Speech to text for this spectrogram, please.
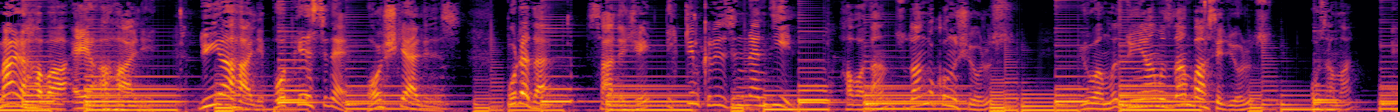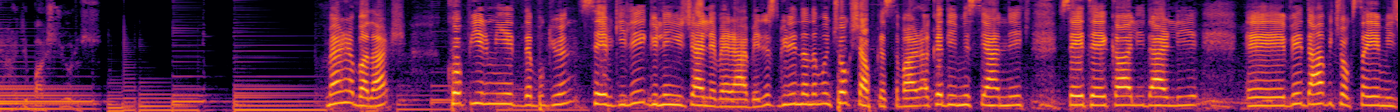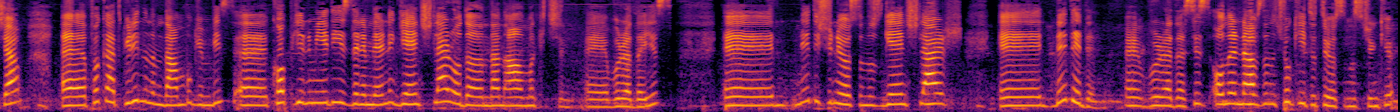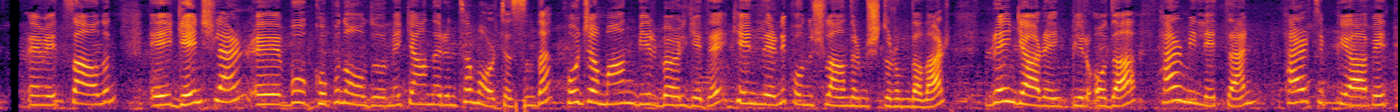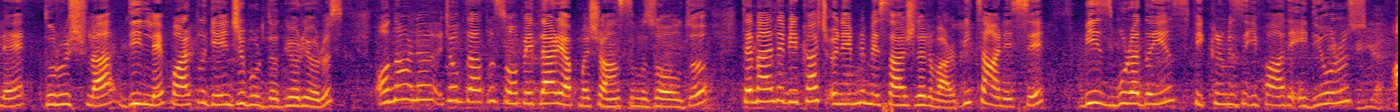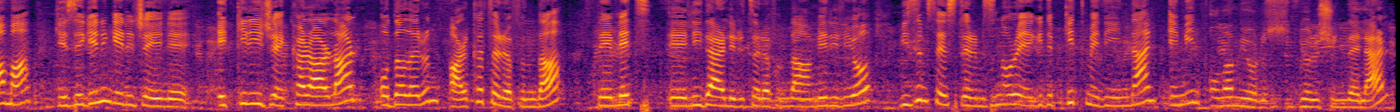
Merhaba ey ahali. Dünya Hali podcast'ine hoş geldiniz. Burada sadece iklim krizinden değil, havadan, sudan da konuşuyoruz. Yuvamız, dünyamızdan bahsediyoruz. O zaman e hadi başlıyoruz. Merhabalar. COP27'de bugün sevgili Gülen Yücel ile beraberiz. Gülen Hanım'ın çok şapkası var. Akademisyenlik, STK liderliği e, ve daha birçok sayamayacağım. E, fakat Gülen Hanım'dan bugün biz e, COP27 izlenimlerini gençler odağından almak için e, buradayız. E, ne düşünüyorsunuz gençler e, ne dedi e, burada? Siz onların nabzını çok iyi tutuyorsunuz çünkü. Evet sağ olun. E, gençler e, bu kopun olduğu mekanların tam ortasında kocaman bir bölgede kendilerini konuşlandırmış durumdalar. Rengarenk bir oda her milletten her tip kıyafetle, duruşla, dille farklı genci burada görüyoruz. Onlarla çok tatlı sohbetler yapma şansımız oldu. Temelde birkaç önemli mesajları var. Bir tanesi biz buradayız, fikrimizi ifade ediyoruz ama gezegenin geleceğini etkileyecek kararlar odaların arka tarafında devlet e, liderleri tarafından veriliyor. Bizim seslerimizin oraya gidip gitmediğinden emin olamıyoruz görüşündeler.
